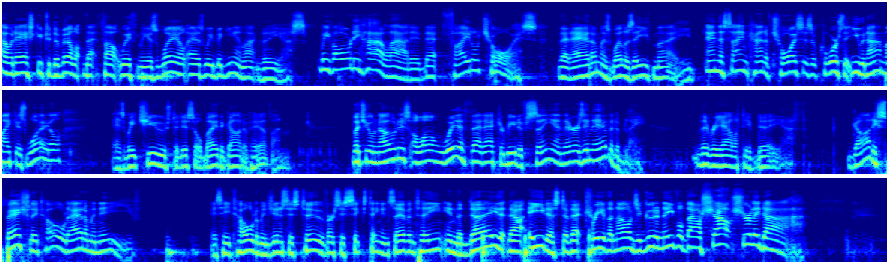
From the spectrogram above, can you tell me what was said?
I would ask you to develop that thought with me as well as we begin like this. We've already highlighted that fatal choice that Adam as well as Eve made, and the same kind of choices, of course, that you and I make as well as we choose to disobey the God of heaven. But you'll notice, along with that attribute of sin, there is inevitably the reality of death. God especially told Adam and Eve, as He told them in Genesis 2, verses 16 and 17, In the day that thou eatest of that tree of the knowledge of good and evil, thou shalt surely die.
